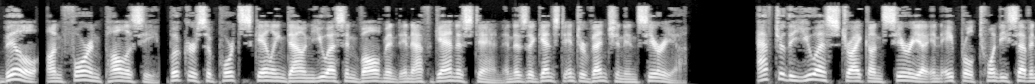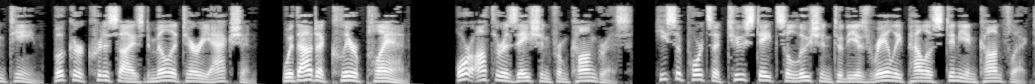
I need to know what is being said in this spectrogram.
Bill. On foreign policy, Booker supports scaling down U.S. involvement in Afghanistan and is against intervention in Syria. After the U.S. strike on Syria in April 2017, Booker criticized military action, "...without a clear plan," or authorization from Congress. He supports a two-state solution to the Israeli-Palestinian conflict.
